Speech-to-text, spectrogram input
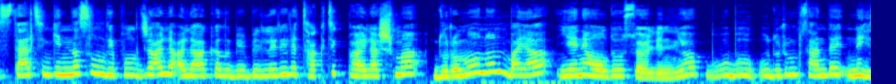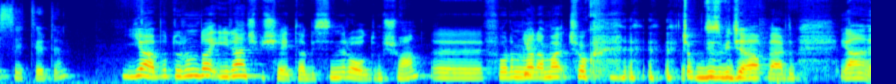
stealthingin nasıl yapılacağıyla alakalı birbirleriyle taktik paylaşma durumunun bayağı yeni olduğu söyleniliyor. Bu, bu, bu durum sende ne hissettirdi? Ya bu durumda iğrenç bir şey tabii. Sinir oldum şu an. Ee, forumlar ama çok çok düz bir cevap verdim. Yani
